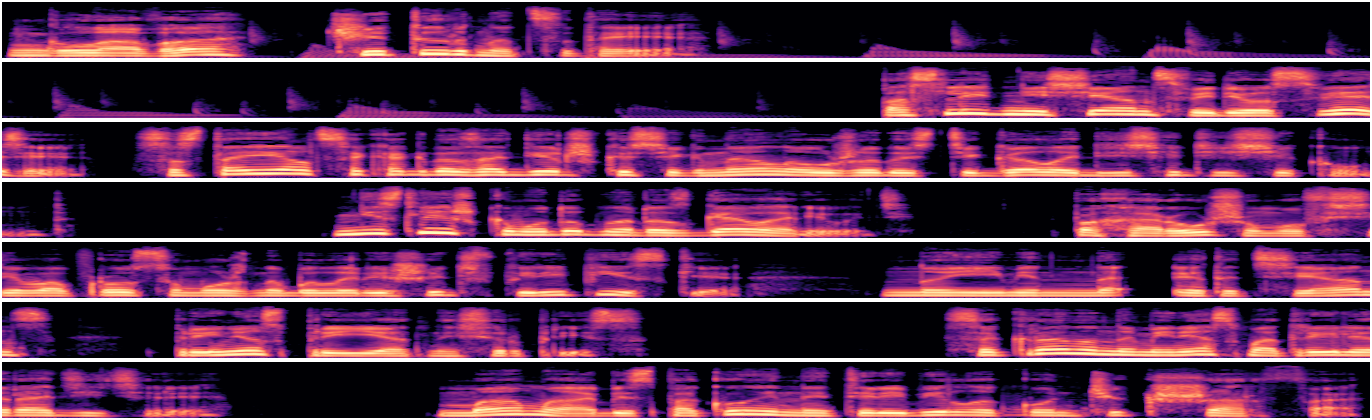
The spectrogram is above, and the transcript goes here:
Глава 14 Последний сеанс видеосвязи состоялся, когда задержка сигнала уже достигала 10 секунд. Не слишком удобно разговаривать. По-хорошему, все вопросы можно было решить в переписке, но именно этот сеанс принес приятный сюрприз. С экрана на меня смотрели родители. Мама обеспокоенно теребила кончик шарфа.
